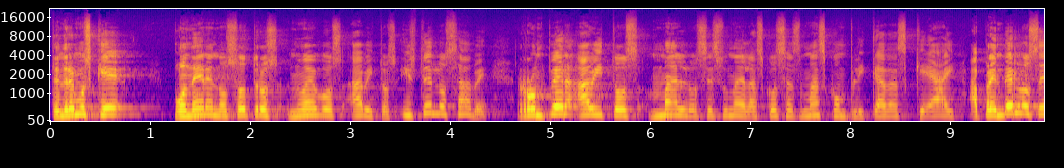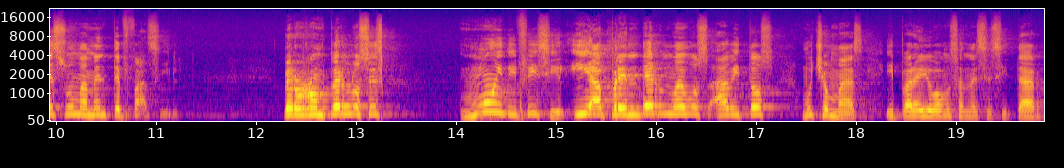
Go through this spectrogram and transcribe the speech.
Tendremos que poner en nosotros nuevos hábitos. Y usted lo sabe, romper hábitos malos es una de las cosas más complicadas que hay. Aprenderlos es sumamente fácil, pero romperlos es muy difícil y aprender nuevos hábitos mucho más. Y para ello vamos a necesitar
